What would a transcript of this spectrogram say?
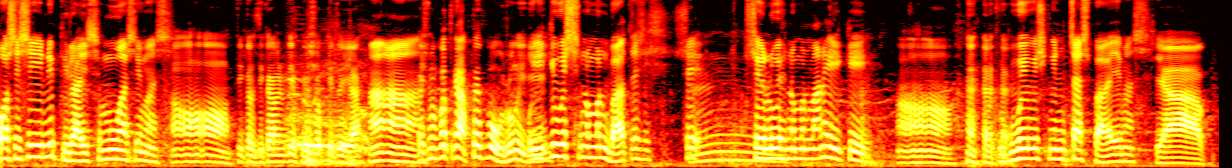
Posisi ini birahi semua sih mas. Oh, oh, oh. tinggal dikawin ke besok gitu ya. Ah, Wis mepet kabeh apa urung iki? Iki wis nemen banget sih. Si, si luwih nemen mana iki. Oh, oh, oh. Kuwi wis ngencas bae mas. Siap.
